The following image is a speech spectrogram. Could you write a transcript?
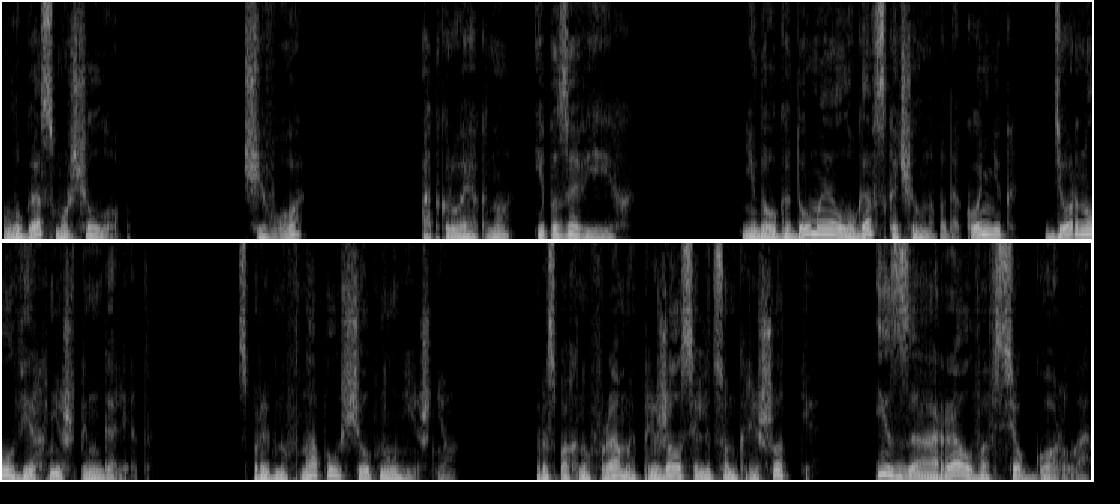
Луга сморщил лоб. «Чего?» «Открой окно и позови их». Недолго думая, Луга вскочил на подоконник, дернул верхний шпингалет. Спрыгнув на пол, щелкнул нижним. Распахнув рамы, прижался лицом к решетке и заорал во все горло.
